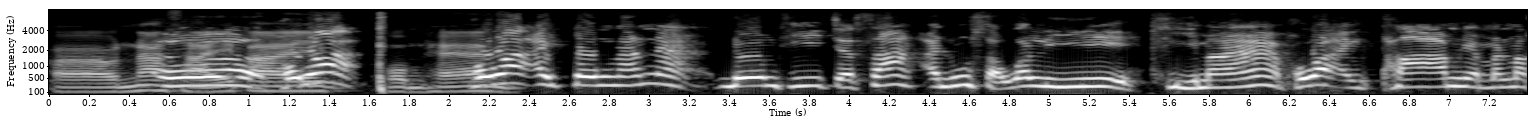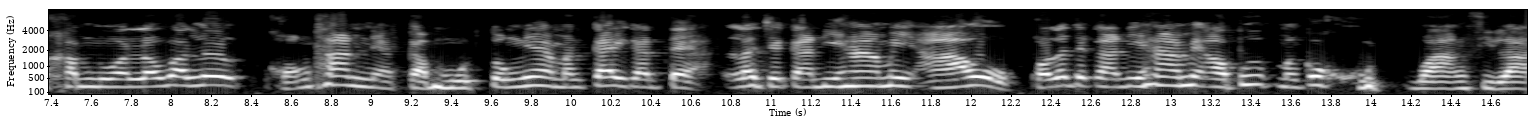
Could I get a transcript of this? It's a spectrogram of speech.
เอ่อหน้าเออใสไปเพราะว่า ผมแทนเพราะว่าไอ้ตรงนั้นน่ะ เดิมทีจะสร้างอนุสาวรีย์ขี่ม้า เพราะว่าไอ้พราหมณ์เนี่ยมันมาคำนวณแล้วว่าเลิกของท่านเนี่ยกับหมุดตรงเนี้ยมันใกล้กันแต่รัชกาลที่ห้าไม่เอา พอรัชกาลที่ห้าไม่เอาปุ๊บมันก็ขุดวางศิลา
